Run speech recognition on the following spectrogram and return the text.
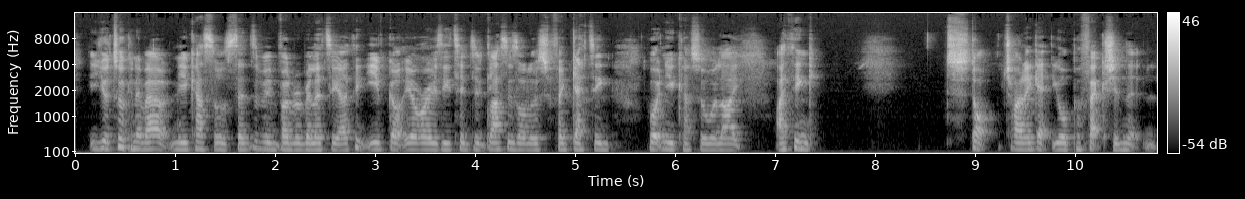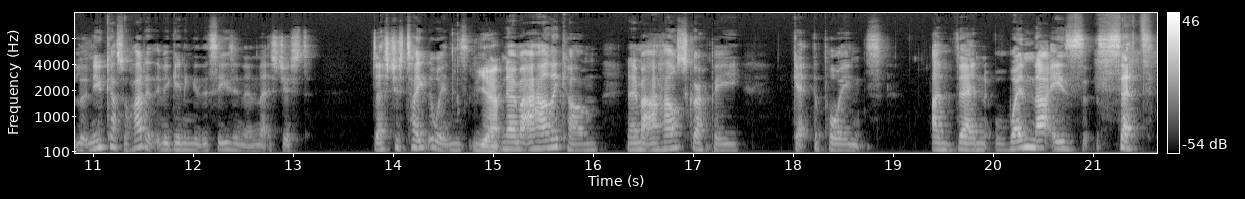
you're talking about Newcastle's sense of invulnerability. I think you've got your rosy tinted glasses on us forgetting what Newcastle were like. I think stop trying to get your perfection that Newcastle had at the beginning of the season and let's just let's just take the wins. Yeah. No matter how they come, no matter how scrappy, get the points. And then when that is set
